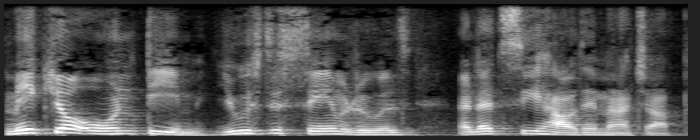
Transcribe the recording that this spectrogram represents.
make your own team, use the same rules, and let's see how they match up.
